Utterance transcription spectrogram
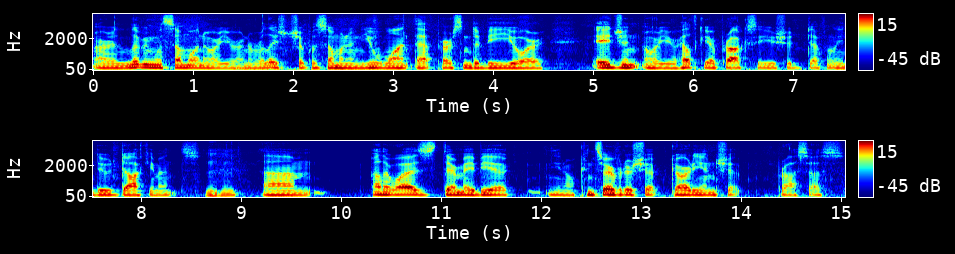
are living with someone or you're in a relationship with someone and you want that person to be your agent or your healthcare proxy, you should definitely do documents. Mm-hmm. Um, otherwise, there may be a you know conservatorship, guardianship process.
